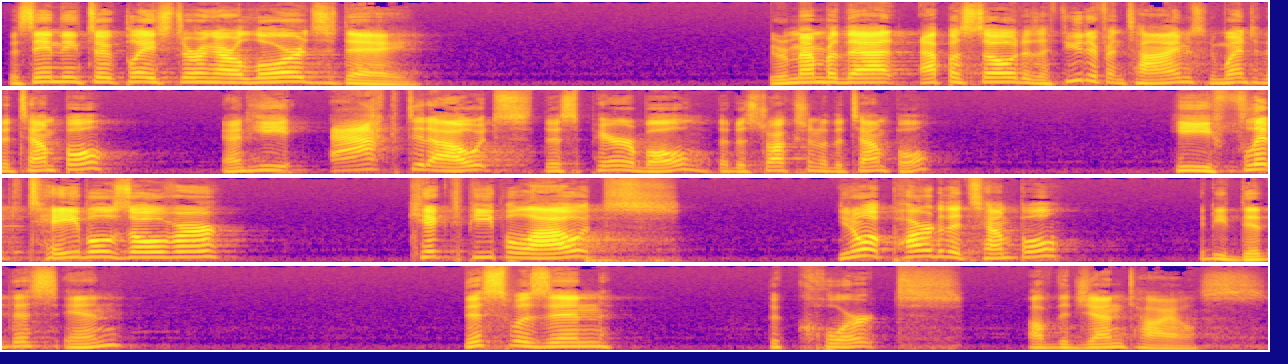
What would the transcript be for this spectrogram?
The same thing took place during our Lord's Day. You remember that episode as a few different times. He went to the temple and he acted out this parable, the destruction of the temple. He flipped tables over, kicked people out. You know what part of the temple that he did this in? This was in the court of the Gentiles.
